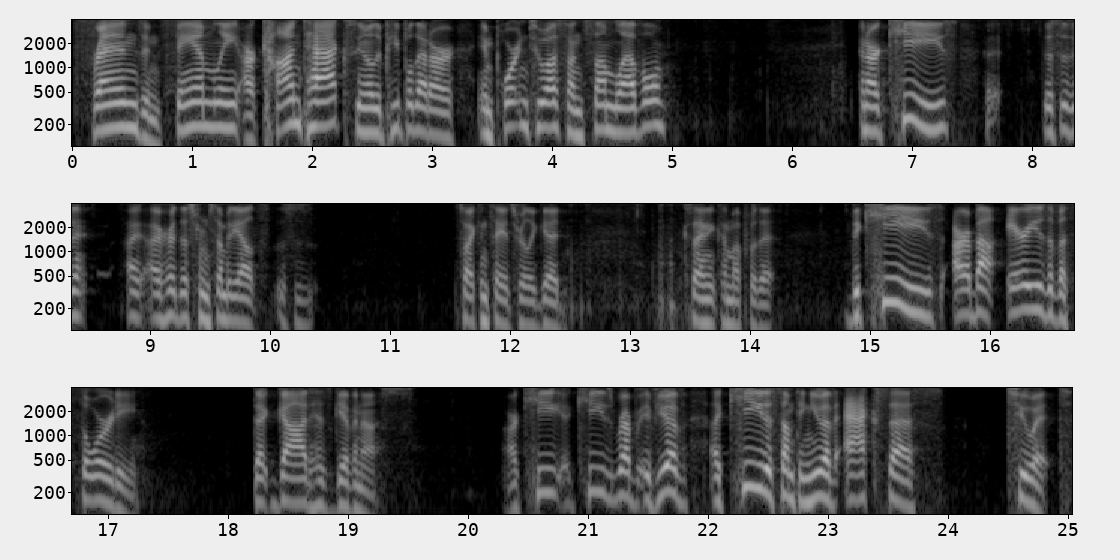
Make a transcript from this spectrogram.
friends and family, our contacts, you know, the people that are important to us on some level. And our keys, this isn't, I, I heard this from somebody else. This is, so I can say it's really good because I didn't come up with it. The keys are about areas of authority that God has given us. Our key, keys, if you have a key to something, you have access to it.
